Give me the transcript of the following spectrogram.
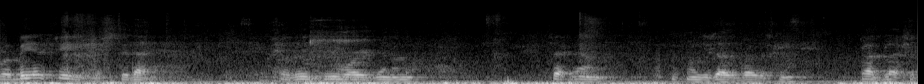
We'll be as Jesus today. So these few words, to sit down with one of these other brothers. God bless you.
